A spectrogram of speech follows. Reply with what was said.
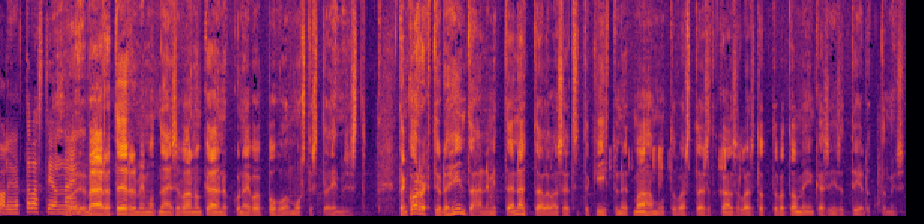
Valitettavasti on näin. Väärä termi, mutta näin se vaan on käynyt, kun ei voi puhua mustista ihmisistä. Tämän korrektiuden hintahan nimittäin näyttää olevan se, että sitten kiihtyneet maahanmuuttovastaiset kansalaiset ottavat omiin käsiinsä tiedottamisen.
